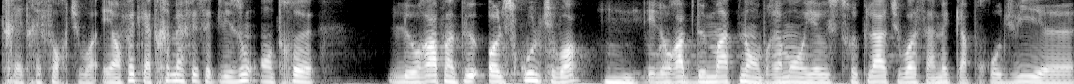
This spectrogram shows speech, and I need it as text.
très très fort, tu vois. Et en fait, qui a très bien fait cette liaison entre le rap un peu old school, tu vois, et le rap de maintenant. Vraiment, il y a eu ce truc-là, tu vois. C'est un mec qui a produit euh,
